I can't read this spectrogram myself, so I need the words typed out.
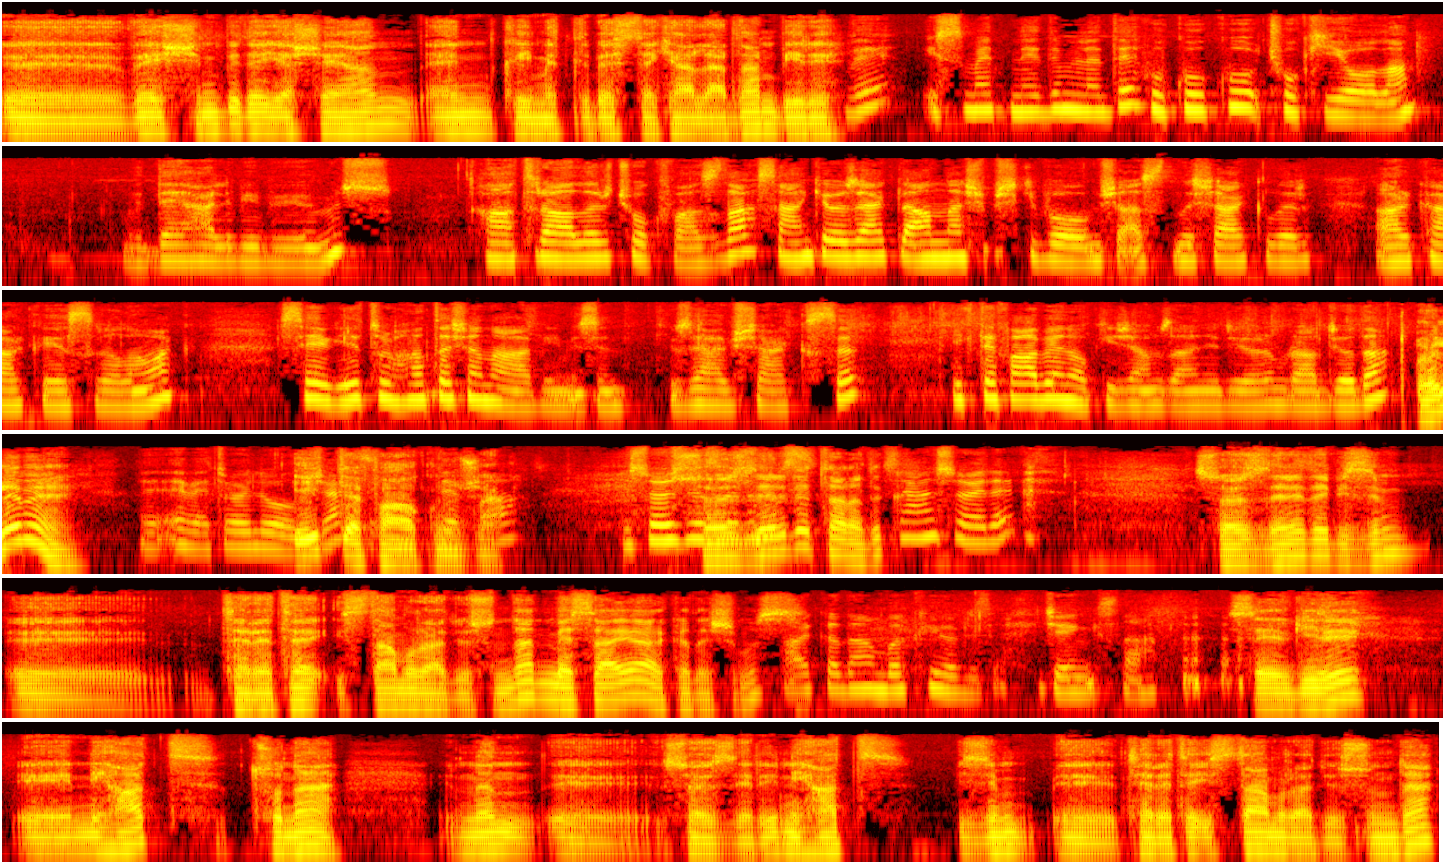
Ee, ve şimdi de yaşayan en kıymetli bestekarlardan biri. Ve İsmet Nedim'le de hukuku çok iyi olan değerli bir büyüğümüz. Hatıraları çok fazla. Sanki özellikle anlaşmış gibi olmuş aslında şarkıları arka arkaya sıralamak. Sevgili Turhan Taşan abimizin güzel bir şarkısı. İlk defa ben okuyacağım zannediyorum radyoda. Öyle mi? E, Evet öyle olacak. İlk defa okunacak. E, söz Sözleri de tanıdık. Sen söyle. Sözleri de bizim e, TRT İstanbul Radyosu'ndan mesai arkadaşımız. Arkadan bakıyor bize Cengiz Han. sevgili e, Nihat Tuna'nın e, sözleri. Nihat bizim e, TRT İstanbul Radyosu'nda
